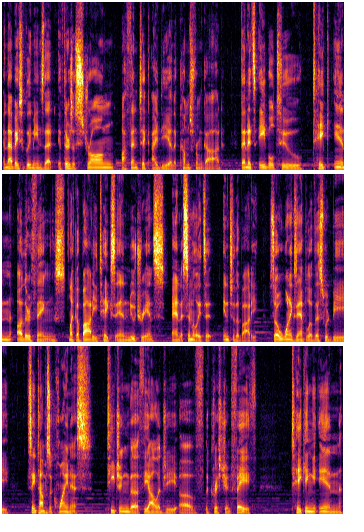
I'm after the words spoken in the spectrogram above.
and that basically means that if there's a strong, authentic idea that comes from God, then it's able to take in other things, like a body takes in nutrients and assimilates it into the body. So, one example of this would be St. Thomas Aquinas teaching the theology of the Christian faith, taking in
